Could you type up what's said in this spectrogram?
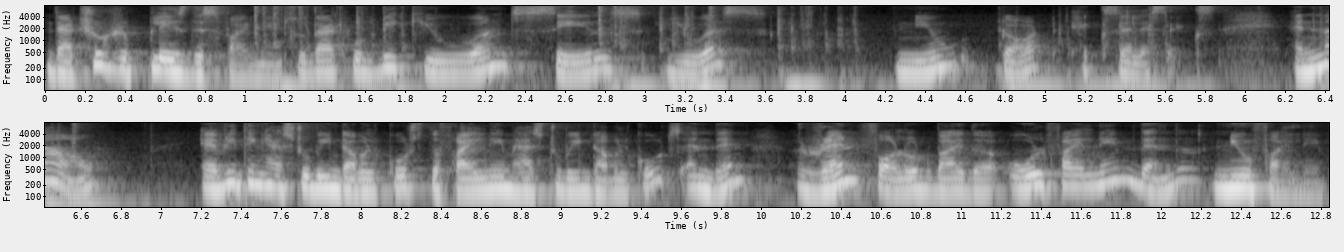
that should replace this file name. So that would be Q1 sales US new dot XLSX. And now everything has to be in double quotes. The file name has to be in double quotes and then ren followed by the old file name, then the new file name.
